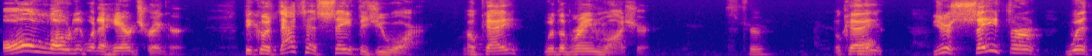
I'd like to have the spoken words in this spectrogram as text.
all loaded with a hair trigger, because that's as safe as you are, mm-hmm. okay? With a brainwasher, It's true. okay? You're safer with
